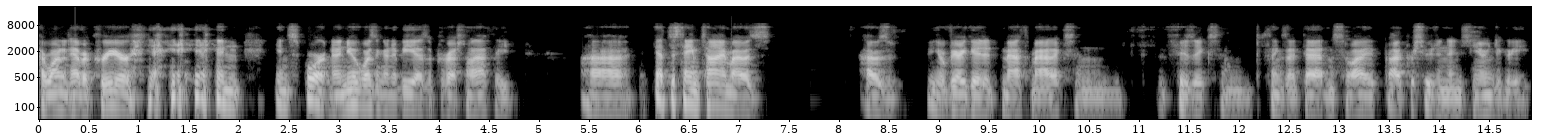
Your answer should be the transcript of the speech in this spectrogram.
I wanted to have a career in in sport, and I knew it wasn't going to be as a professional athlete. Uh, at the same time, I was I was you know very good at mathematics and physics and things like that, and so I I pursued an engineering degree.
